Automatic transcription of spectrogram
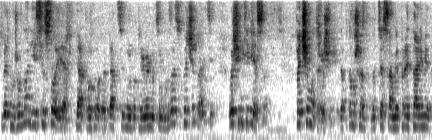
в этом журнале есть история пятого года, пятый год революции, называется, почитайте. Очень интересно. Почему так? Да потому что вот те самые пролетарии,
